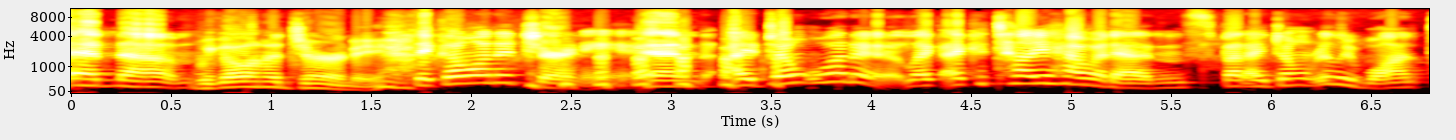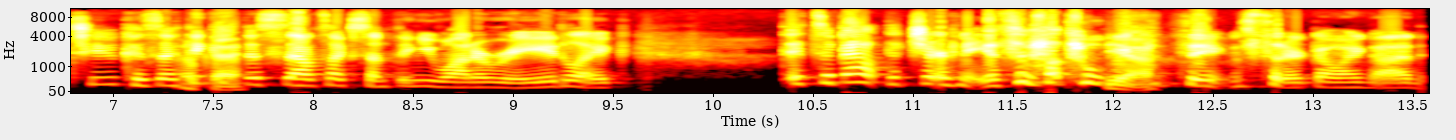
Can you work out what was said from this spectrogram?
and um We go on a journey. they go on a journey and i don't want to like i could tell you how it ends but i don't really want to because i think Okay. if this sounds like something you want to read like it's about the journey it's about the weird Yeah. things that are going on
